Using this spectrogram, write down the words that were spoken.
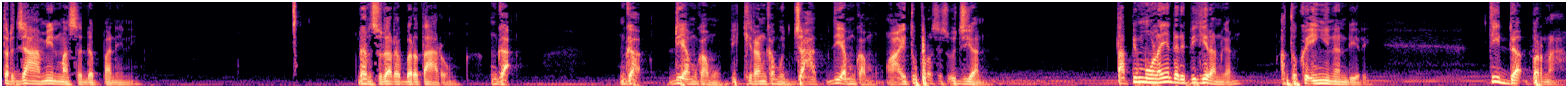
Terjamin masa depan ini. Dan saudara bertarung. Enggak. Enggak, diam kamu, pikiran kamu jahat, diam kamu. Ah, itu proses ujian. Tapi mulainya dari pikiran kan? Atau keinginan diri. Tidak pernah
